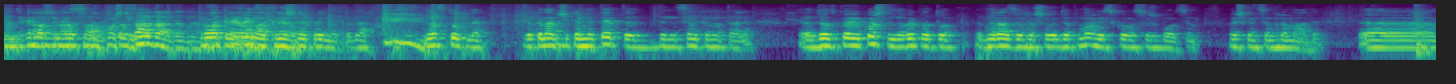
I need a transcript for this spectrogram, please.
не Виносимо на голосування. Хто за, Ну, да, да, да. проти, Закрили, рішення прийнято. Да. Наступне. Виконавчий комітет Денисенко Наталя. Додаткові кошти на виплату одноразової грошової допомоги військовослужбовцям, мешканцям громади. Е,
